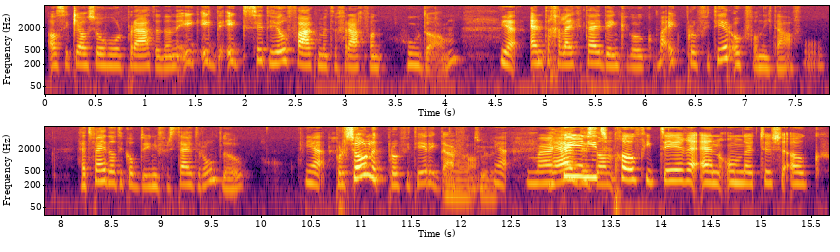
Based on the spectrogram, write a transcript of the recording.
als ik jou zo hoor praten, dan ik, ik, ik zit heel vaak met de vraag van hoe dan? Ja. En tegelijkertijd denk ik ook, maar ik profiteer ook van die tafel. Het feit dat ik op de universiteit rondloop, Ja, persoonlijk profiteer ik daarvan. ja. Maar Hè, kun je dus niet dan- profiteren en ondertussen ook...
